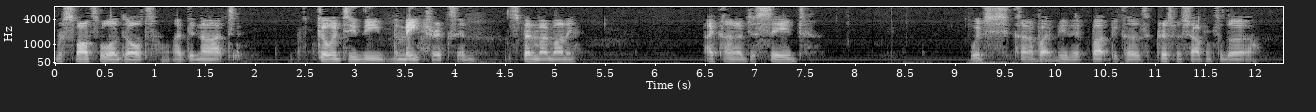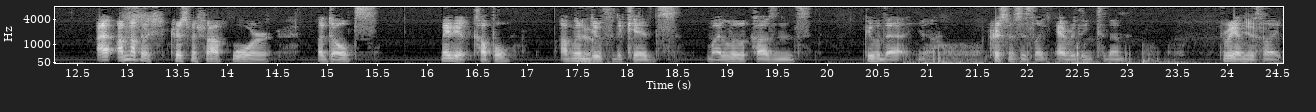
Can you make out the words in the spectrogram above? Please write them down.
responsible adult. I did not go into the the matrix and spend my money. I kind of just saved, which kind of bite me in the butt because Christmas shopping for the. I, I'm not going to Christmas shop for adults. Maybe a couple. I'm going to Yeah. do it for the kids, my little cousins, people that you know. Christmas is like everything to them. For me, I'm just like,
